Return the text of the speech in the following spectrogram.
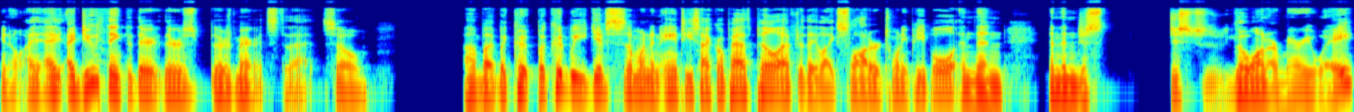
you know i i, I do think that there there's there's merits to that. So uh, but but could but could we give someone an anti-psychopath pill after they like slaughter 20 people and then and then just just go on our merry way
